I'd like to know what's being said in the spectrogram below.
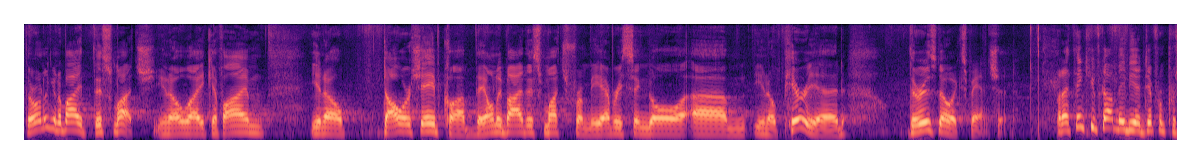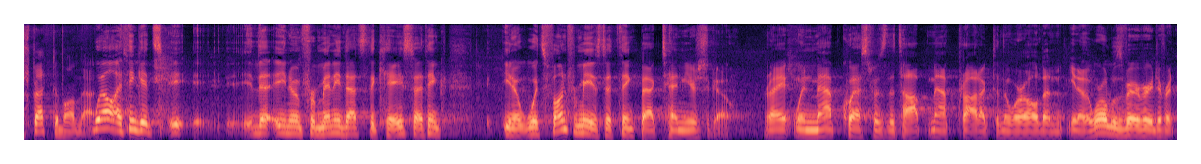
they're only gonna buy this much. You know, like if I'm, you know, Dollar Shave Club, they only buy this much from me every single, um, you know, period there is no expansion. But I think you've got maybe a different perspective on that. Well, I think it's, it, it, that, you know, for many that's the case. I think, you know, what's fun for me is to think back 10 years ago, right? When MapQuest was the top map product in the world and, you know, the world was very, very different.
